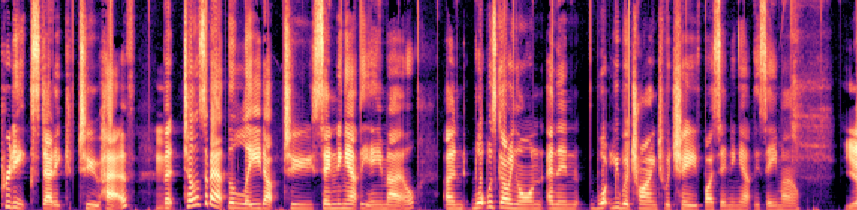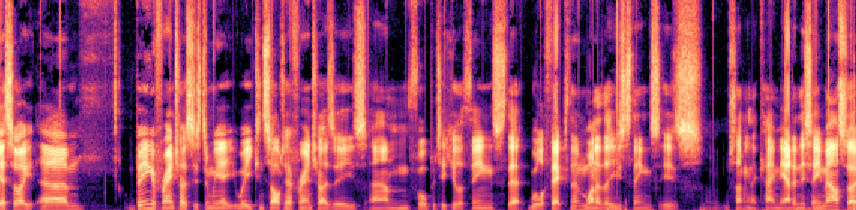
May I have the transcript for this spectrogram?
pretty ecstatic to have. Mm. But tell us about the lead up to sending out the email and what was going on, and then what you were trying to achieve by sending out this email. Yeah, so I. Um being a franchise system, we, we consult our franchisees um, for particular things that will affect them. One of these things is something that came out in this email. So,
